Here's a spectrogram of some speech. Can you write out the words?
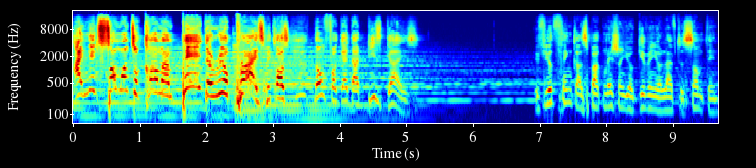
I need someone to come and pay the real price because don't forget that these guys, if you think as Spark Nation you're giving your life to something,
